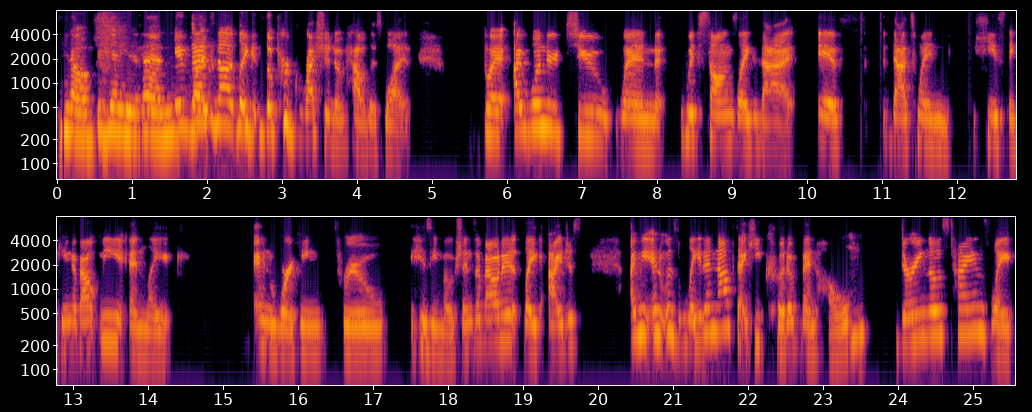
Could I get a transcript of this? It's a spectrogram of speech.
you know beginning and end? If that's like, not like the progression of how this went. But i wonder too when with songs like that if that's when he's thinking about me and like and working through his emotions about it. Like I just I mean, and it was late enough that he could have been home during those times. Like,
